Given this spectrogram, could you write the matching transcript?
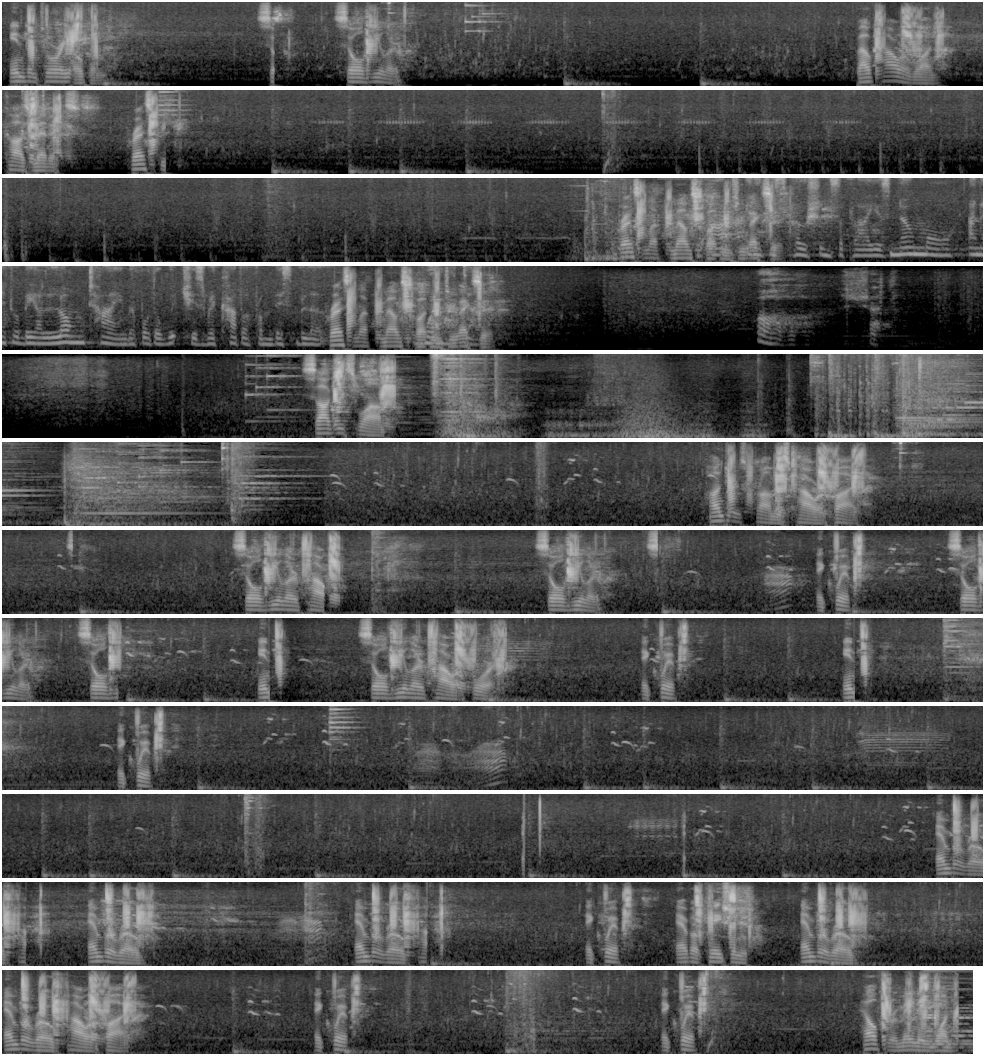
Inventory open. So, soul healer. Bow power 1. Cosmetics. Press B. Press left mouse button to Arch Illager's exit. potion supply is no more, and it'll be a long time before the witches recover from this blow. Press left mouse button Well to done. exit. Oh, Soggy Swamp. Hunter's Promise Power 5. Soul Healer Power. Soul Healer. Equip. Soul Healer. Soul. In. Soul Healer Power 4. Equipped. In. Equipped. Ember Robe. Ember Robe. Ember Robe. Equipped. Evocation. Ember Robe. Ember Robe Power 5. Equipped. Equipped. Health remaining 1.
